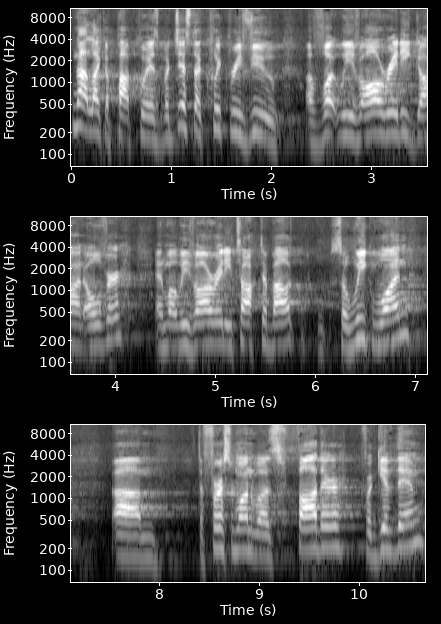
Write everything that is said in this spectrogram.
not like a pop quiz, but just a quick review of what we've already gone over and what we've already talked about. So, week one, um, the first one was Father, forgive them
